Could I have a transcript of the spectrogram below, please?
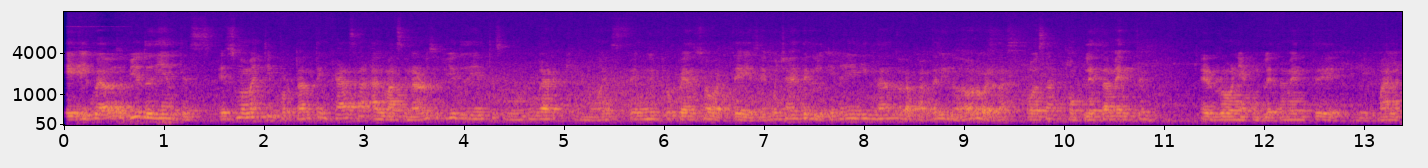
El cuidado de los cepillos de dientes es sumamente importante en casa almacenar los cepillos de dientes en un lugar que no esté muy propenso a bacterias. Hay mucha gente que lo tiene ahí guindando la parte del inodoro, ¿verdad? Cosa completamente errónea, completamente eh, mala.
